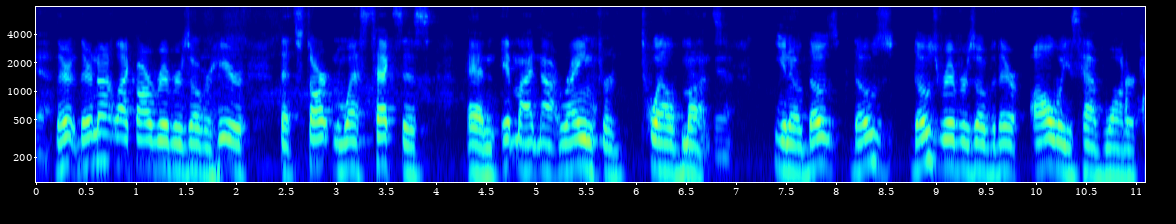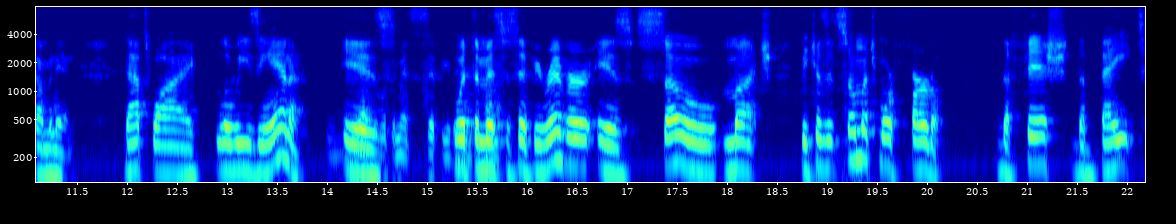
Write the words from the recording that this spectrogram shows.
Yeah. They're they're not like our rivers over here that start in West Texas and it might not rain for 12 months. Yeah. You know, those those those rivers over there always have water coming in. That's why Louisiana Yeah, is- with the Mississippi. with the Mississippi River is so much because it's so much more fertile. The fish, the bait,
